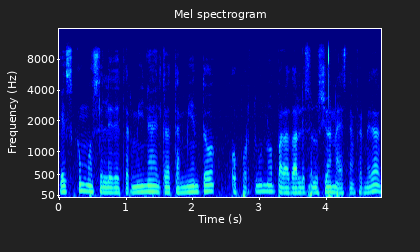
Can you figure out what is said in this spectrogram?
es como se le determina el tratamiento oportuno para darle solución a esta enfermedad.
